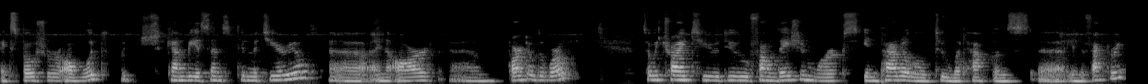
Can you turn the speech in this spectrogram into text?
exposure of wood, which can be a sensitive material uh, in our um, part of the world. So we try to do foundation works in parallel to what happens uh, in the factory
